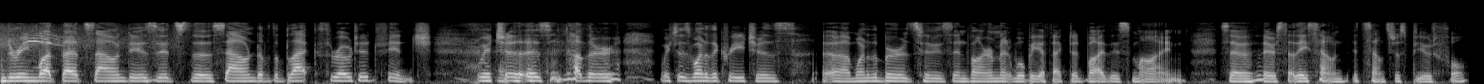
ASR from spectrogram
Wondering what that sound is, it's the sound of the black-throated finch, which is another, which is one of the creatures, uh, one of the birds whose environment will be affected by this mine. So there's, they sound, it sounds just beautiful.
